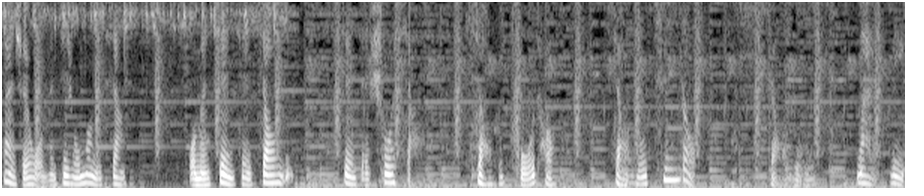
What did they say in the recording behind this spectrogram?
伴随我们进入梦乡。我们渐渐消隐，渐渐缩小。小如葡萄，小如青豆，小如麦粒。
